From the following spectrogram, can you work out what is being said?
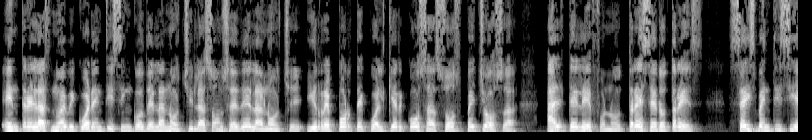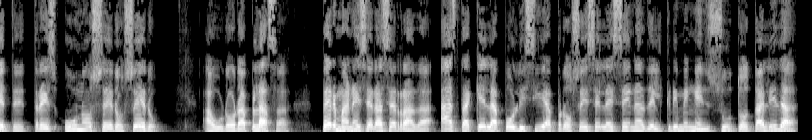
entre las 9 y 45 de la noche y las 11 de la noche y reporte cualquier cosa sospechosa al teléfono 303 627 3100. Aurora Plaza permanecerá cerrada hasta que la policía procese la escena del crimen en su totalidad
